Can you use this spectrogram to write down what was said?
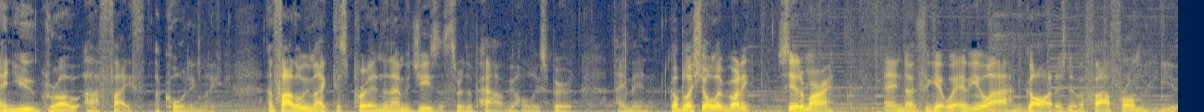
and you grow our faith accordingly. And Father, we make this prayer in the name of Jesus through the power of your Holy Spirit. Amen. God bless you all, everybody. See you tomorrow. And don't forget, wherever you are, God is never far from you.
